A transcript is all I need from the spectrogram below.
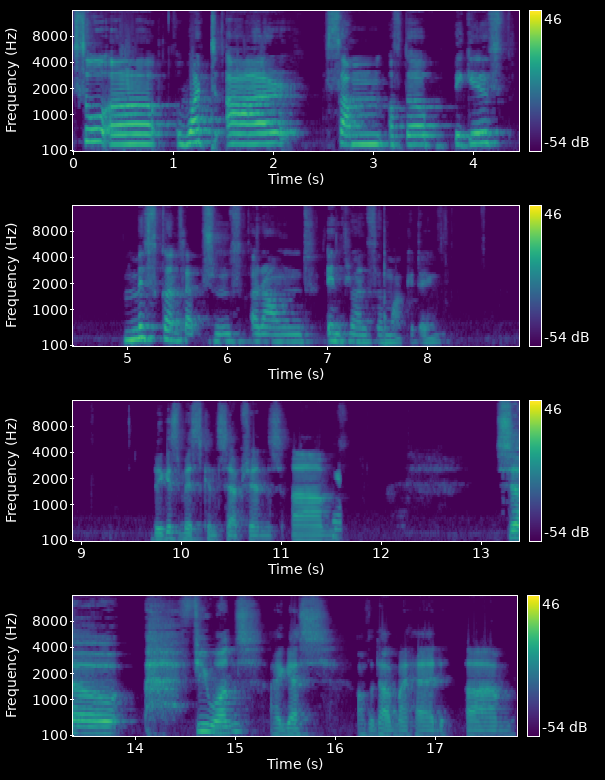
So uh, what are some of the biggest misconceptions around influencer marketing biggest misconceptions um, yeah. so few ones, I guess, off the top of my head. Um,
